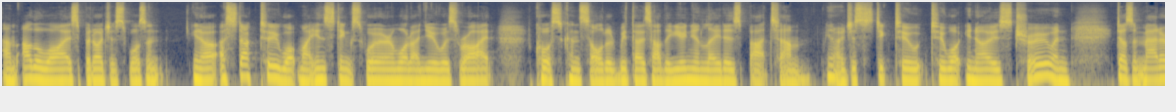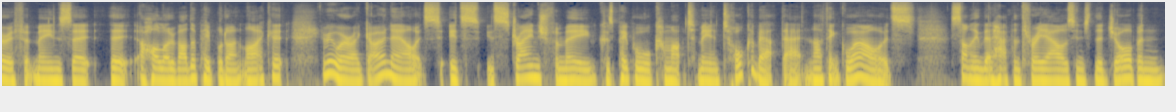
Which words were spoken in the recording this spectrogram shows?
um, otherwise, but I just wasn't you know, I stuck to what my instincts were and what I knew was right. Of course, consulted with those other union leaders, but um, you know, just stick to to what you know is true, and it doesn't matter if it means that, that a whole lot of other people don't like it. Everywhere I go now, it's it's it's strange for me because people will come up to me and talk about that, and I think, wow, it's something that happened three hours into the job, and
